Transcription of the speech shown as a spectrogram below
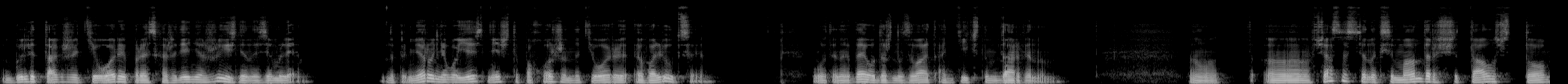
были также теории происхождения жизни на Земле. Например, у него есть нечто похожее на теорию эволюции. Вот, иногда его даже называют античным Дарвином. Вот. В частности, Анаксимандр считал, что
